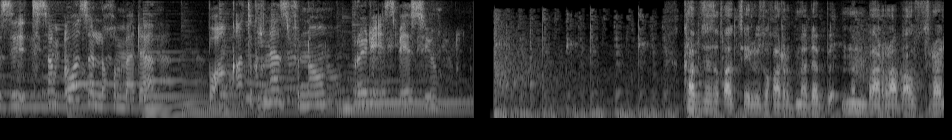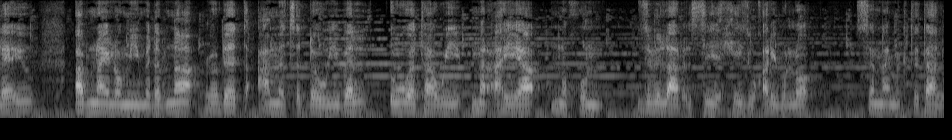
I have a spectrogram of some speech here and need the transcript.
እዚ እትሰምዕዎ ዘለኹም መደብ ብቛንቋ ትግርኛ ዝፍኖ ሬድዮ ኤስቤስ እዩ። ካብዚ ዝቐጺሉ ዝቐርብ መደብ ምንባር ኣብ ኣውስትራልያ እዩ። ኣብ ናይ ሎሚ መደብና ዑደት ዓመጽ ደው ይበል እወታዊ መርኣያ ንኹን ዝብል ኣርእስቲ ሒዙ ቀሪቡ ኣሎ። ሰናይ ምክትታል።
